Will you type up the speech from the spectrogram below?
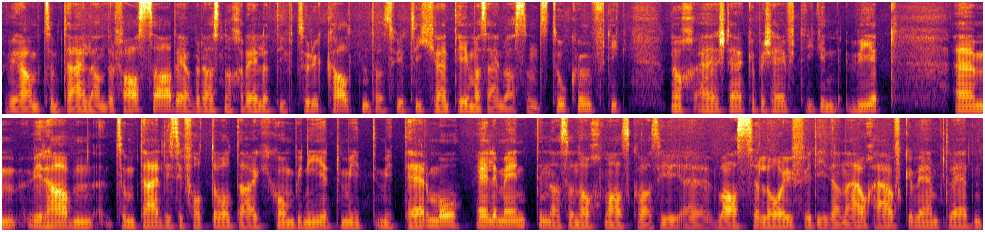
Wir haben zum Teil an der Fassade, aber das noch relativ zurückhaltend. Das wird sicher ein Thema sein, was uns zukünftig noch äh, stärker beschäftigen wird. Ähm, wir haben zum Teil diese Photovoltaik kombiniert mit, mit Thermoelementen, also nochmals quasi äh, Wasserläufe, die dann auch aufgewärmt werden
